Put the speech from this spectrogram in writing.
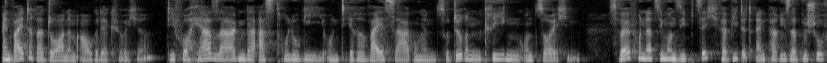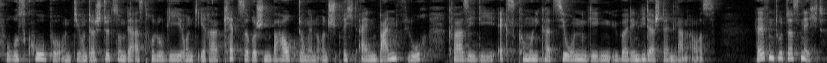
Ein weiterer Dorn im Auge der Kirche, die vorhersagende Astrologie und ihre Weissagungen zu Dürren, Kriegen und Seuchen. 1277 verbietet ein Pariser Bischof Horoskope und die Unterstützung der Astrologie und ihrer ketzerischen Behauptungen und spricht einen Bannfluch, quasi die Exkommunikation gegenüber den Widerständlern aus. Helfen tut das nicht.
